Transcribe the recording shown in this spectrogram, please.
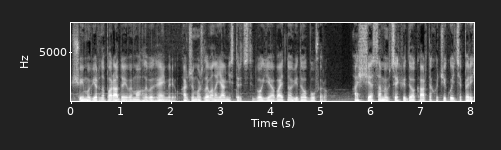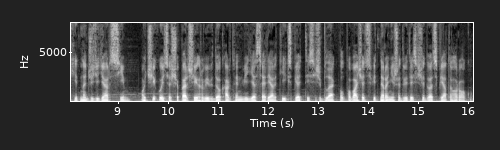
що ймовірно порадує вимогливих геймерів, адже можлива наявність 32 ГБ відеобуферу. А ще саме в цих відеокартах очікується перехід на GDDR7. Очікується, що перші ігрові відеокарти Nvidia серії RTX 5000 Blackwell побачать світ не раніше 2025 року.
